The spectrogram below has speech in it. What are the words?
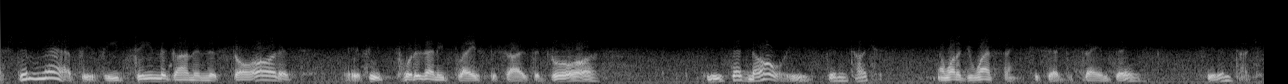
asked him, yeah, if, if he'd seen the gun in the store, if, if he put it any place besides the drawer. He said no, he didn't touch it. And what did your wife say? She said the same thing. She didn't touch it.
